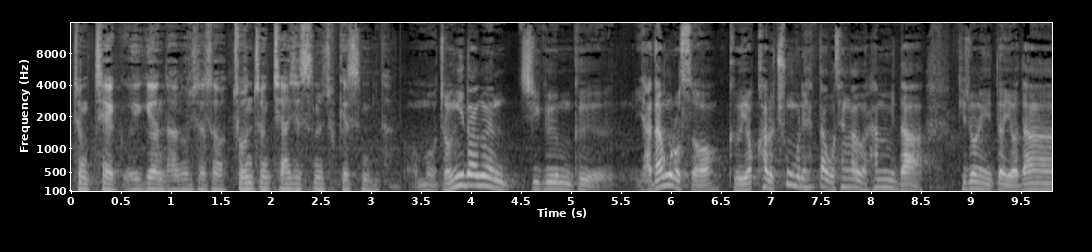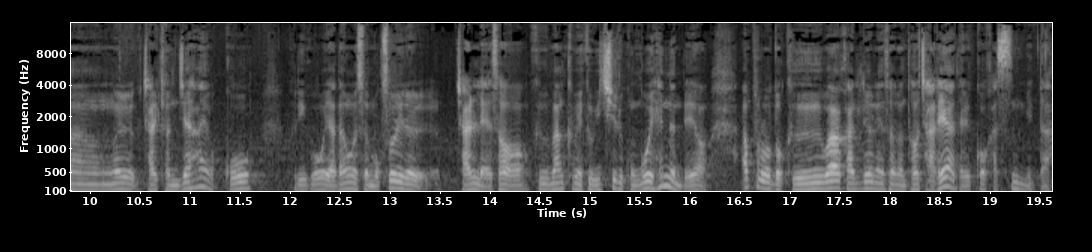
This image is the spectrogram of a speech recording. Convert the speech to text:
정책 의견 나누셔서 좋은 정치 하셨으면 좋겠습니다. 뭐 정의당은 지금 그 야당으로서 그 역할을 충분히 했다고 생각을 합니다. 기존에 있던 여당을 잘 견제하였고 그리고 야당으로서 목소리를 잘 내서 그만큼의 그 위치를 공고히 했는데요. 앞으로도 그와 관련해서는 더 잘해야 될 것 같습니다.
